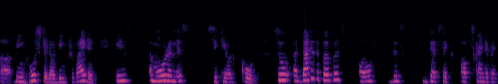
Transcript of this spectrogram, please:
uh, being hosted or being provided is a more or less secure code. So that is the purpose of this DevSecOps kind of an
